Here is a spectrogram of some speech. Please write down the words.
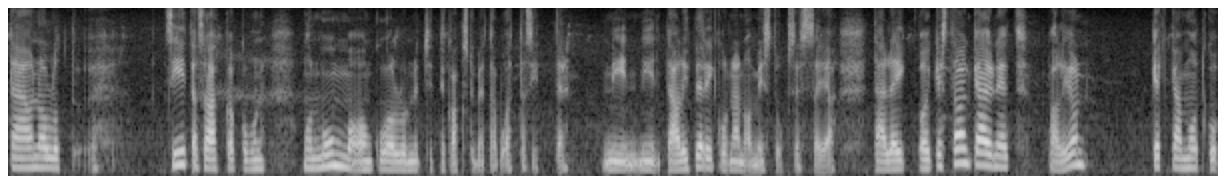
tämä on ollut siitä saakka, kun mun, mun mummo on kuollut nyt sitten 20 vuotta sitten, niin, niin tämä oli perikunnan omistuksessa ja täällä ei oikeastaan käyneet paljon ketkään muut kuin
